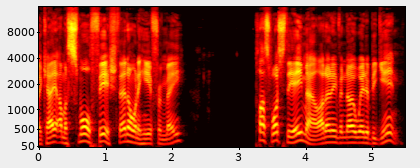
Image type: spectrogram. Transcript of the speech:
Okay. I'm a small fish. They don't want to hear from me. Plus, what's the email? I don't even know where to begin.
